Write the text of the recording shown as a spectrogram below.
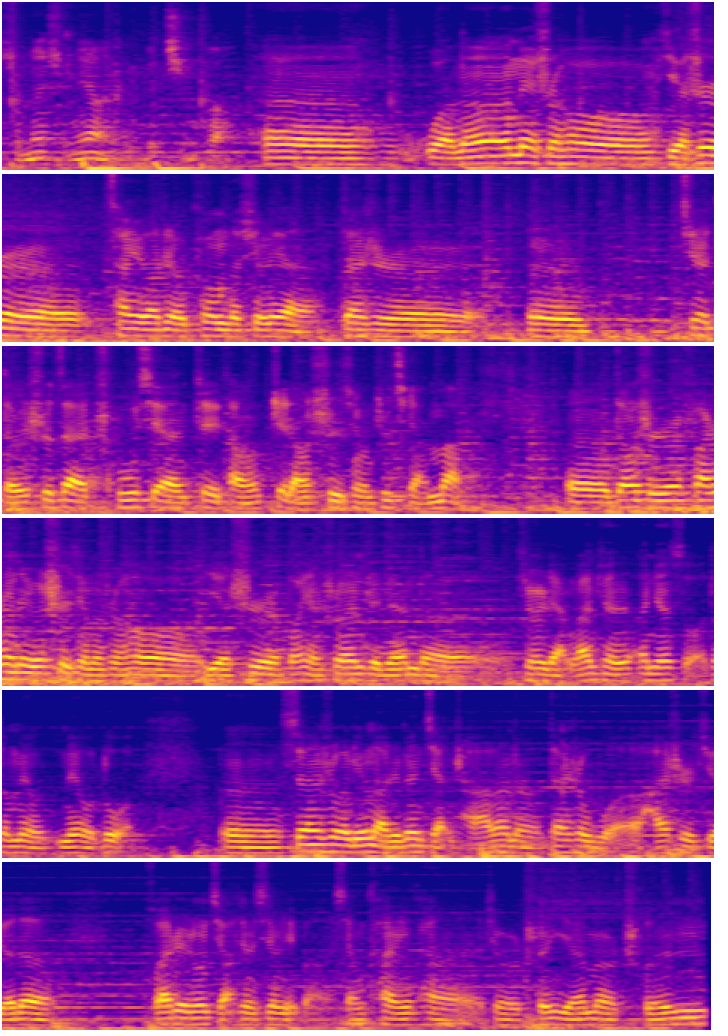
什么什么样的一个情况？呃，我呢那时候也是参与到这个科目的训练，但是，嗯，其实等于是在出现这档这档事情之前吧，呃，当时发生这个事情的时候，也是保险栓这边的，就是两个安全安全锁都没有没有落，嗯，虽然说领导这边检查了呢，但是我还是觉得。怀着这种侥幸心理吧，想看一看，就是纯爷们儿、纯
